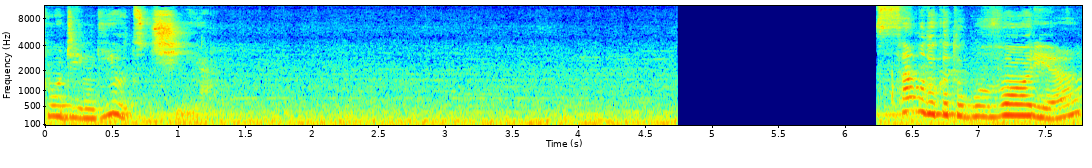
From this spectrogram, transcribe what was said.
пудинги от чия. Само докато говоря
